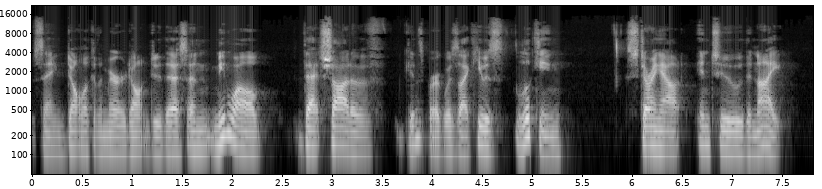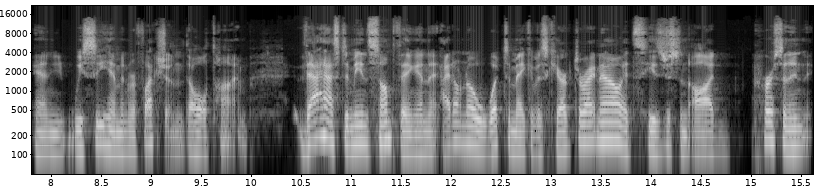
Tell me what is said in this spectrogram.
saying, "Don't look in the mirror, don't do this." And meanwhile, that shot of Ginsberg was like he was looking, staring out into the night, and we see him in reflection the whole time. That has to mean something, and I don't know what to make of his character right now. It's he's just an odd person, and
